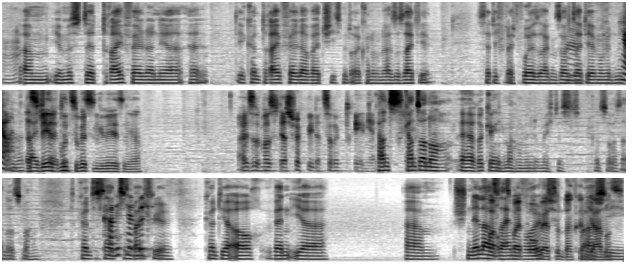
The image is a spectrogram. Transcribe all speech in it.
Mhm. Ähm, ihr müsstet drei Felder näher. Äh, ihr könnt drei Felder weit schießen mit eurer Kanone. Also seid ihr. Das hätte ich vielleicht vorher sagen sollen. Hm. Seid ihr im Moment nicht Ja. in Das wäre gut zu wissen gewesen, ja. Also muss ich das Schiff wieder zurückdrehen jetzt. Kannst, kannst auch noch äh, rückgängig machen, wenn du möchtest. Kannst auch was anderes machen. Könntest Kann halt ich zum Beispiel, könnt ihr auch, wenn ihr ähm, schneller sein wollt, vorwärts und dann kann quasi,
